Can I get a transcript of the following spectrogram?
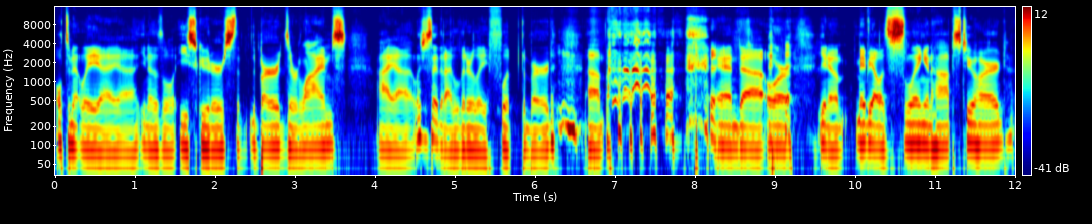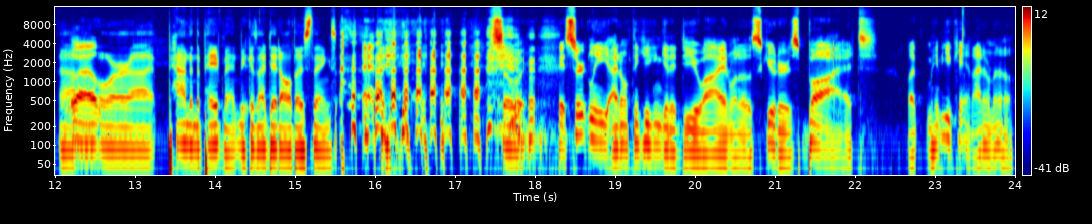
ultimately, I, uh, you know, those little e-scooters, the, the birds or limes. I uh, let's just say that I literally flipped the bird, um, and uh, or you know maybe I was slinging hops too hard, uh, Well- or uh, pounding the pavement because I did all those things. so it certainly, I don't think you can get a DUI in one of those scooters, but let, maybe you can. I don't know.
